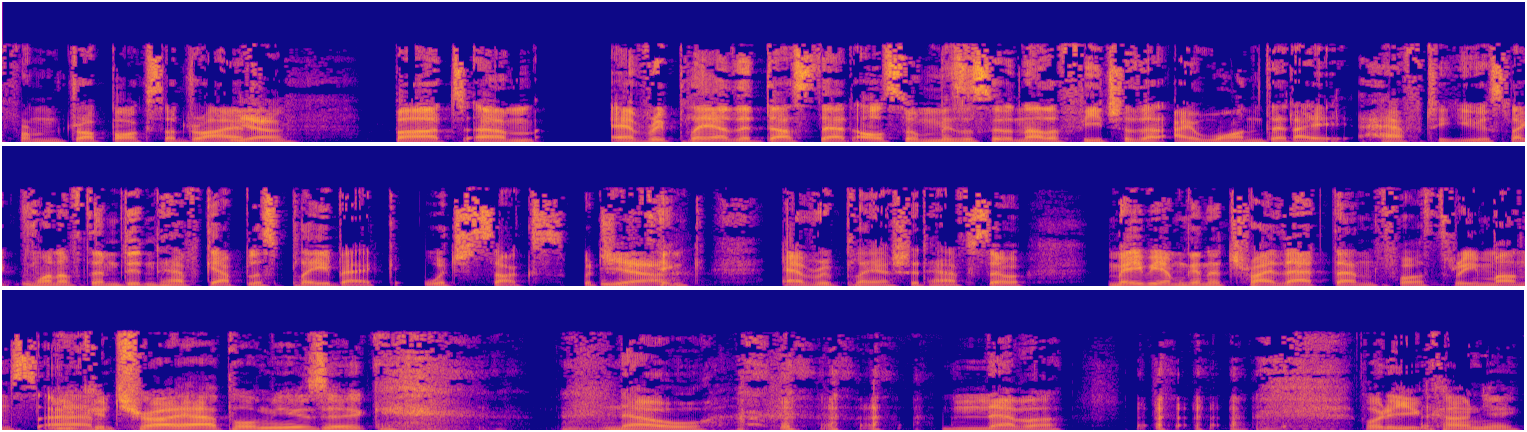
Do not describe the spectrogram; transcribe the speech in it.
from Dropbox or Drive. yeah. But, um, every player that does that also misses another feature that I want that I have to use. Like one of them didn't have gapless playback, which sucks, which Yeah. I think every player should have. So maybe I'm going to try that then for three months. You could try Apple Music. no, never. What are you, Kanye?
